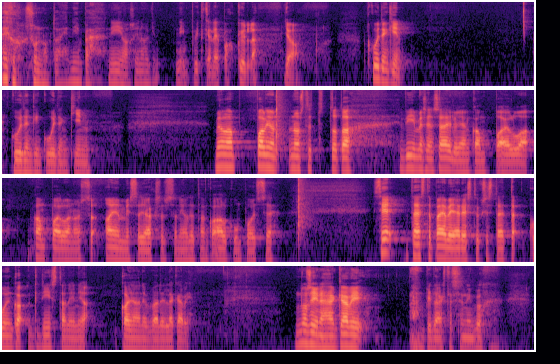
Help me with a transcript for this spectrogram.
Eikö sunnuntai, niinpä, niin on, siinä onkin niin pitkä lepo, kyllä, joo. Mut kuitenkin, kuitenkin, kuitenkin. Me ollaan paljon nostettu tota viimeisen säilyjän kamppailua, kamppailua noissa aiemmissa jaksoissa, niin otetaanko alkuun pois se, se tästä päiväjärjestyksestä, että kuinka Gnistanin ja Kajaanin välillä kävi? No siinähän kävi, pitääkö tässä niinku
